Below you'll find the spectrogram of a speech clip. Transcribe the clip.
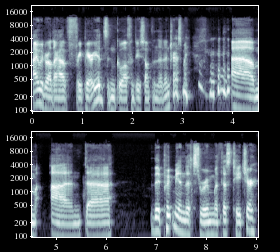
I would rather have free periods and go off and do something that interests me. um, and uh, they put me in this room with this teacher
